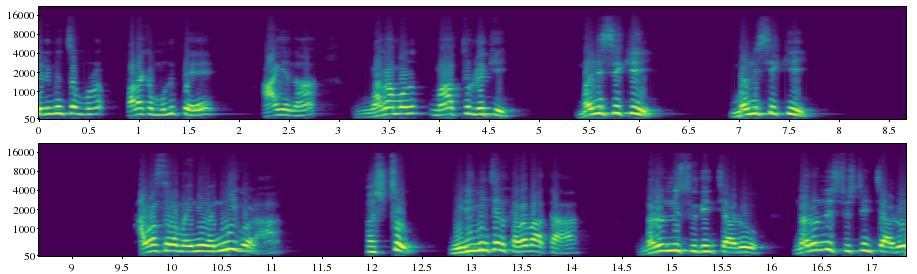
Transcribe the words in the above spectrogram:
నిర్మించ పడక మునిపే ఆయన నరమను మాతృడికి మనిషికి మనిషికి అవసరమైనవన్నీ కూడా ఫస్ట్ నిర్మించిన తర్వాత నరుణ్ణి సుధించాడు నరుణ్ణి సృష్టించాడు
